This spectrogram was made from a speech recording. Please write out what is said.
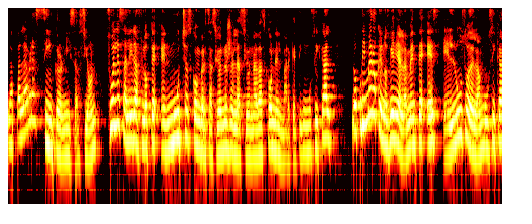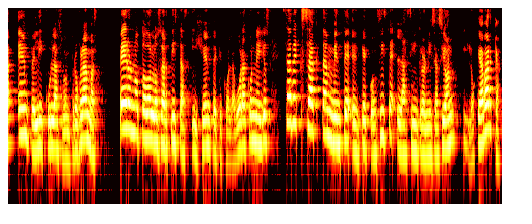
La palabra sincronización suele salir a flote en muchas conversaciones relacionadas con el marketing musical. Lo primero que nos viene a la mente es el uso de la música en películas o en programas, pero no todos los artistas y gente que colabora con ellos sabe exactamente en qué consiste la sincronización y lo que abarca.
